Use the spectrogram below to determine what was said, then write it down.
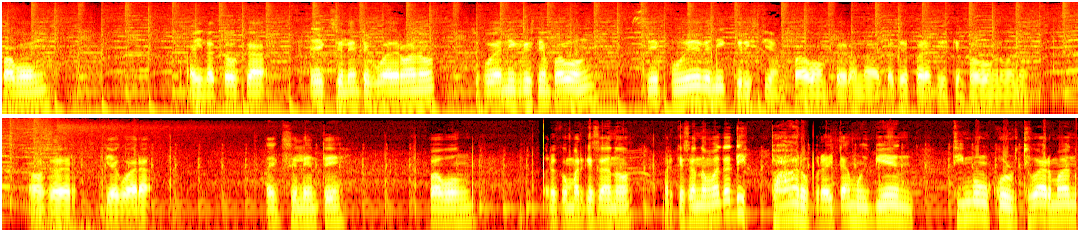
Pavón. Ahí la toca. Excelente jugada, hermano. Se puede venir Cristian Pavón. Se puede venir Cristian Pavón, pero nada que hacer para Cristian Pavón, hermano. Vamos a ver. Diaguara. Excelente. Pavón. Ahora con Marquesano. Marquesano manda disparo, pero ahí está muy bien. Timón Courtois, hermano.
